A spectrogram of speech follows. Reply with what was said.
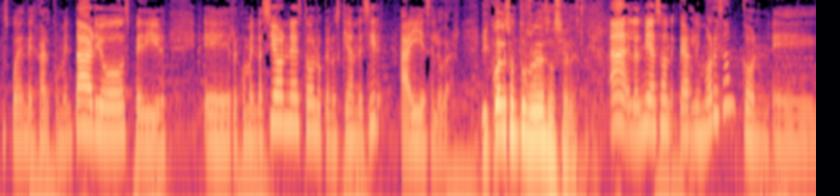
nos pueden dejar comentarios, pedir eh, recomendaciones, todo lo que nos quieran decir, ahí es el lugar. ¿Y cuáles son tus redes sociales, Carla? Ah, las mías son Carly Morrison con eh,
